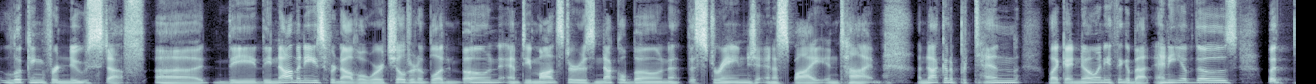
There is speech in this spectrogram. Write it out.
looking for new stuff. Uh, the the nominees for novel were Children of Blood and Bone, Empty Monsters, Knucklebone, The Strange, and A Spy in Time. I'm not going to pretend like I know anything about any of those, but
